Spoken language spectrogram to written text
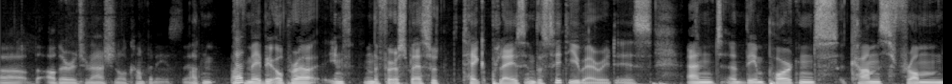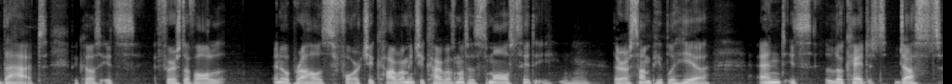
uh, the other international companies. yeah. But, but maybe opera in, in the first place should take place in the city where it is. And uh, the importance comes from that because it's, first of all, an opera house for Chicago. I mean, Chicago is not a small city. Mhm. There are some people here, and it's located just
